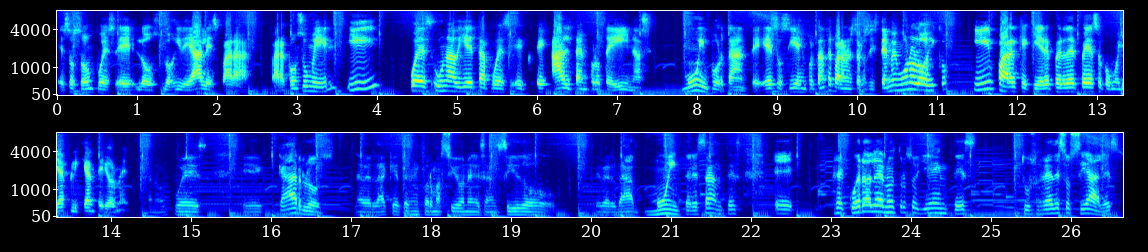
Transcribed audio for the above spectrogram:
esos son pues eh, los, ideales para, para, consumir y pues una dieta pues eh, alta en proteínas, muy importante. Eso sí es importante para nuestro sistema inmunológico y para el que quiere perder peso, como ya expliqué anteriormente. Bueno, pues Carlos, la verdad que estas informaciones han sido de verdad muy interesantes. recuérdale a nuestros oyentes tus redes sociales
